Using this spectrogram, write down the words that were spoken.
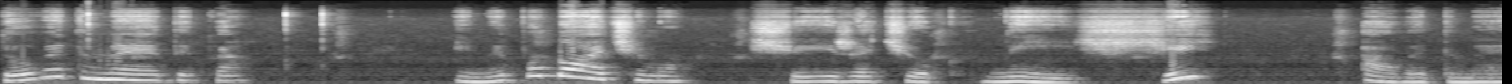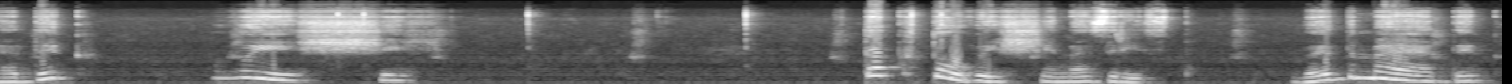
до ведмедика. І ми побачимо, що їжачок нижчий, а ведмедик вищий. Так хто вищий на зріст? Ведмедик.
